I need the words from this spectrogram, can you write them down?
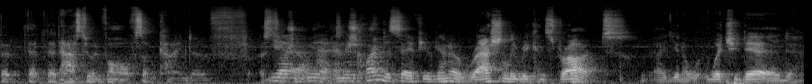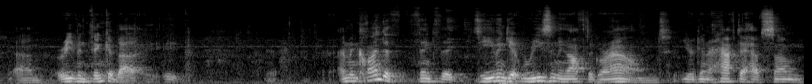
that that, that has to involve some kind of Yeah, I mean, I'm inclined to say if you're going to rationally reconstruct, uh, you know, what you did, um, or even think about it, I'm inclined to think that to even get reasoning off the ground, you're going to have to have some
